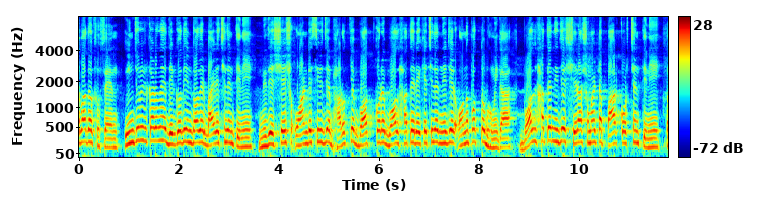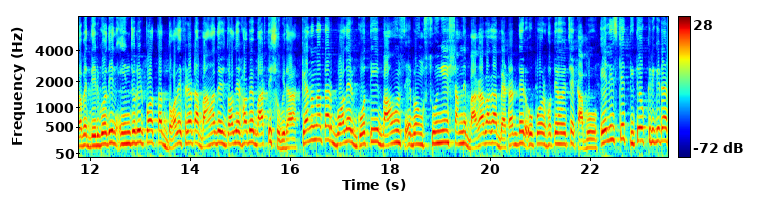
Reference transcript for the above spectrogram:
এবাদত হোসেন। ইঞ্জুরির কারণে দীর্ঘদিন দলের বাইরে ছিলেন তিনি। নিজের শেষ ওয়ানডে সিরিজে ভারতকে বধ করে বল হাতে রেখেছিলেন নিজের অনপত্য ভূমিকা। বল হাতে নিজের সেরা সময়টা পার করছেন তিনি। তবে দীর্ঘদিন ইনজুরির পর তার দলে ফেরাটা বাংলাদেশ দলের হবে বাড়তি সুবিধা। কেননা তার বলের গতি বাউন্স এবং সুইং এর সামনে বাগা বাগা ব্যাটারদের উপর হতে হয়েছে কাবু। এ লিস্টে তৃতীয় ক্রিকেটার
